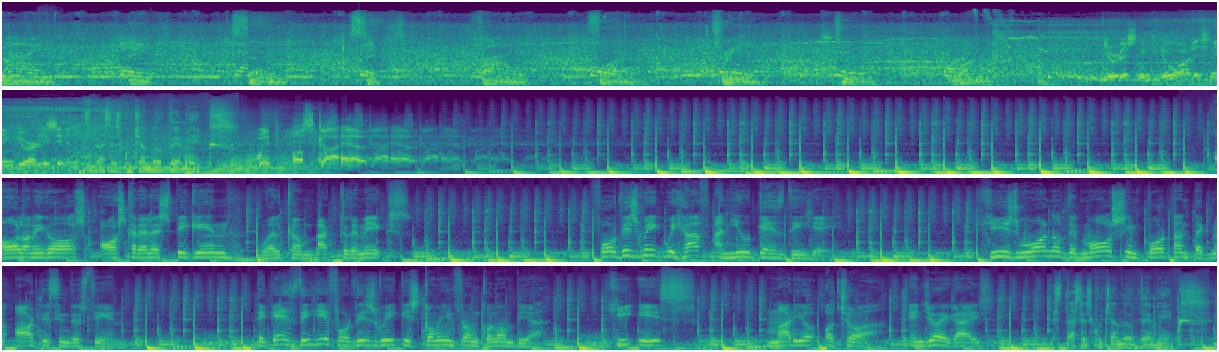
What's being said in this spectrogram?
nine, eight, seven, six, five, four, three, two, one. You're listening, you are listening, you are listening Estás escuchando The Mix. with Oscar L. Hola amigos, Oscar L speaking. Welcome back to the mix. For this week, we have a new guest DJ. He is one of the most important techno artists in the scene. The guest DJ for this week is coming from Colombia. He is Mario Ochoa. Enjoy, guys. Estás escuchando The Mix.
